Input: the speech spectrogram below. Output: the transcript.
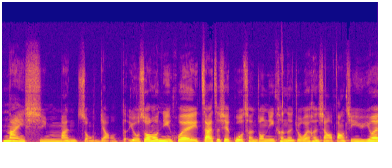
耐心蛮重要的，有时候你会在这些过程中，你可能就会很想要放弃，因为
